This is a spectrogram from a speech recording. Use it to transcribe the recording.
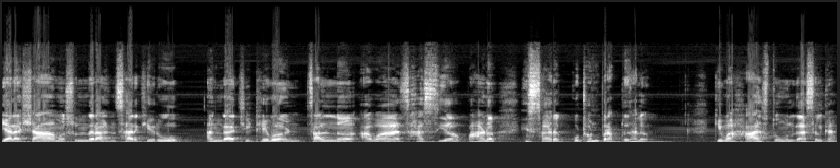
याला श्याम सुंदरांसारखे रूप अंगाची ठेवण चालणं आवाज हास्य पाहणं हे सारं कुठून प्राप्त झालं? किंवा हाच तो मुलगा असेल का?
